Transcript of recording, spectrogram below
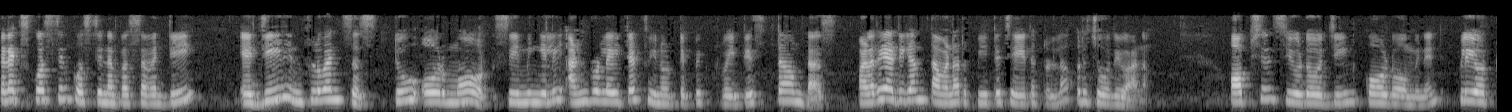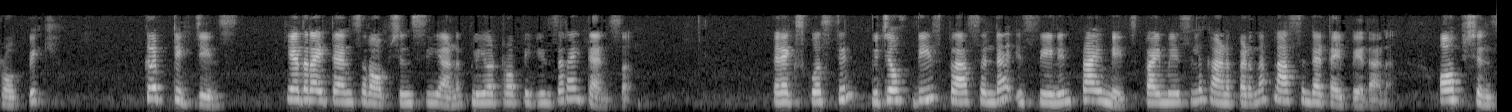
Next question question number seventy a gene influences two or more seemingly unrelated phenotypic trait is termed as വളരെയധികം തവണ റിപ്പീറ്റ് ചെയ്തിട്ടുള്ള ഒരു ചോദ്യമാണ്. Option pseudogene codominant pleiotropic cryptic genes here right answer option C ആണ്. Pleiotropic is the right answer The next question, which of these placenta is seen in primates? Primates കാണപ്പെടുന്ന placenta type ഏതാണ്? Options.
